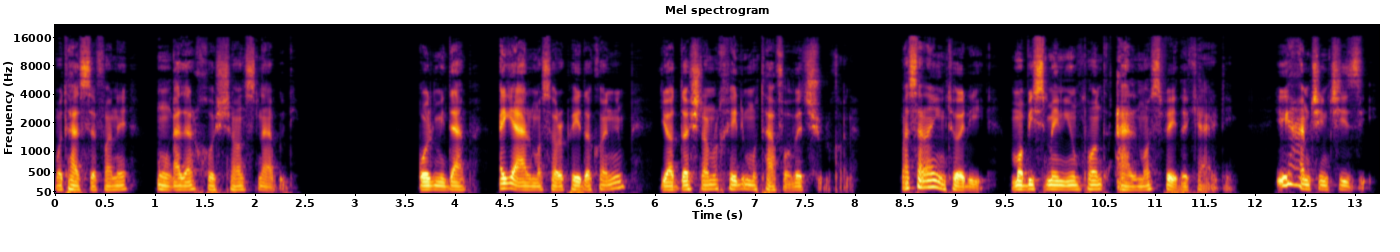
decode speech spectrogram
متاسفانه اونقدر خوششانس نبودیم. قول میدم اگه الماس ها رو پیدا کنیم یادداشتم رو خیلی متفاوت شروع کنم مثلا اینطوری ما 20 میلیون پوند الماس پیدا کردیم. یه همچین چیزی.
